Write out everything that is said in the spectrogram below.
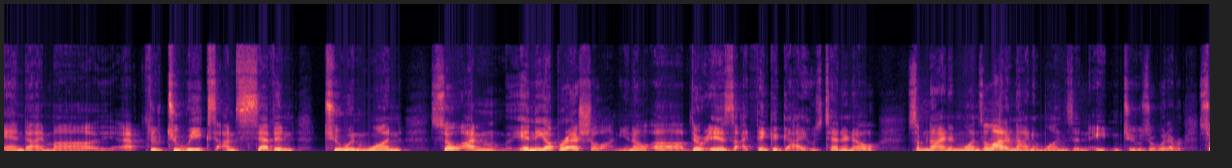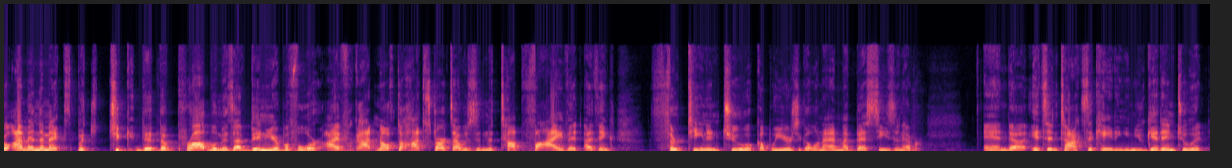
and I'm uh, through two weeks. I'm seven, two and one, so I'm in the upper echelon. You know, uh, there is I think a guy who's ten and zero, some nine and ones, a lot of nine and ones and eight and twos or whatever. So I'm in the mix. But the, the problem is I've been here before. I've gotten off the hot starts. I was in the top five at I think thirteen and two a couple years ago when I had my best season ever, and uh, it's intoxicating. And you get into it.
